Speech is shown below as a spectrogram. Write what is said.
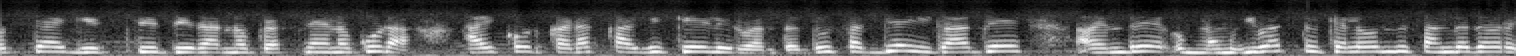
ಒತ್ತೆಯಾಗಿ ಇಡ್ತಿದ್ದೀರಾ ಅನ್ನೋ ಪ್ರಶ್ನೆಯನ್ನು ಕೂಡ ಹೈಕೋರ್ಟ್ ಖಡಕ್ ಆಗಿ ಕೇಳಿರುವಂತದ್ದು ಸದ್ಯ ಈಗಾಗಲೇ, ಅಂದ್ರೆ ಇವತ್ತು ಕೆಲವೊಂದು ಸಂಘದವರು,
